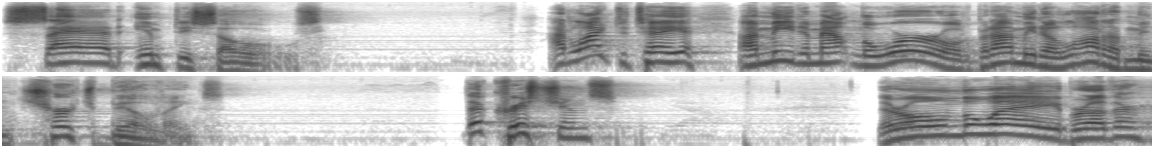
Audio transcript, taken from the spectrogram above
Sad, empty souls. I'd like to tell you I meet them out in the world, but I meet a lot of them in church buildings. They're Christians. They're on the way, brother.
